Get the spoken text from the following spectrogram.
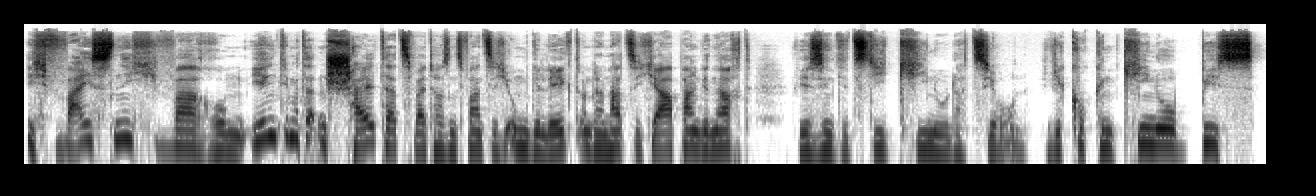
ich weiß nicht warum. Irgendjemand hat einen Schalter 2020 umgelegt und dann hat sich Japan gedacht, wir sind jetzt die Kinonation. Wir gucken Kino bis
